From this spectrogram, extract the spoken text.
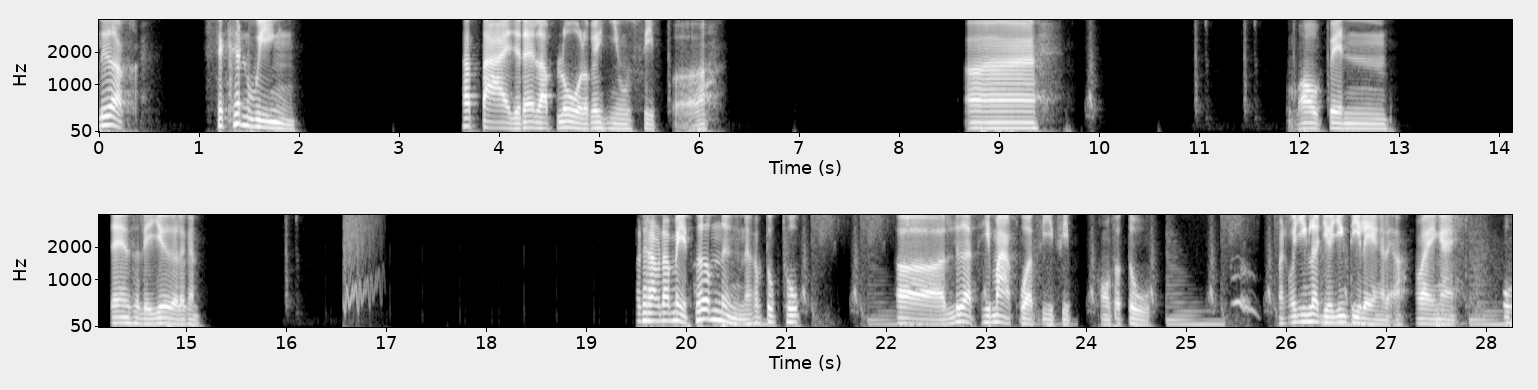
เลือก second wing ถ้าตายจะได้รับโล่แล้วก็ฮิวสิบเหรอ อ่อผมเอาเป็นแจนสเลเยอร์แล้วกันเราจะทำดาเมจเพิ่มหนึ่งนะครับ ทุกๆเอ่อเลือดที่มากกว่าสี่สิบของศัตรูมันก็ยิ่งเลือดเยอะยิ่งตีแรงอะไรอะไว้ง่ายโอ้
